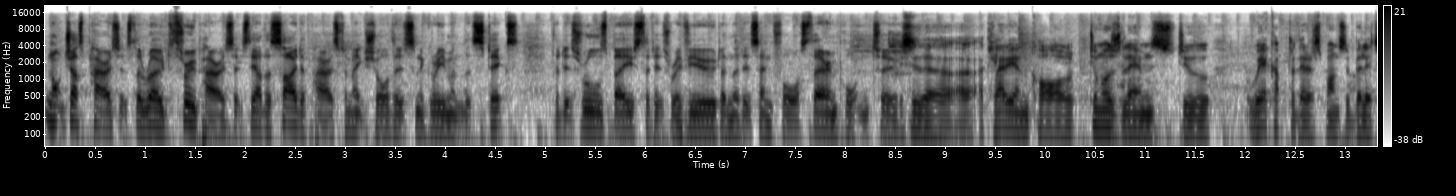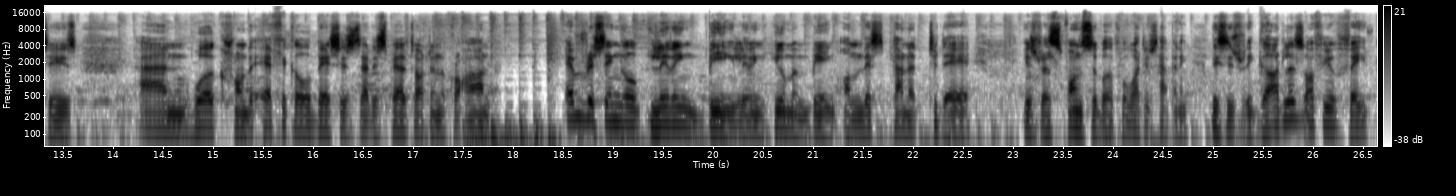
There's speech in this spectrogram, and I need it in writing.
not just Paris, it's the road through Paris, it's the other side of Paris to make sure that it's an agreement that sticks, that it's rules based, that it's reviewed, and that it's enforced. They're important too. This is a, a clarion call to Muslims to wake up to their responsibilities and work from the ethical basis that is spelled out in the Quran. Every single living being, living human being on this planet today is responsible for what is happening. This is regardless of your faith,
